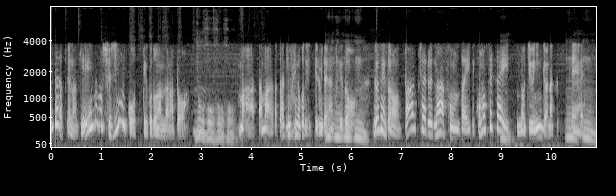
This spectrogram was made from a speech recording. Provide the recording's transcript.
ィーダっていうのはゲームの主人公っていうことなんだなと、ほうほうほうほう。まあ、まあ、当たり前のこと言ってるみたいなんですけど、うんうんうん要するにそのバーチャルな存在で、この世界の住人ではなくて、うん。うん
